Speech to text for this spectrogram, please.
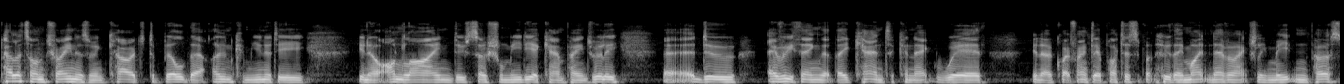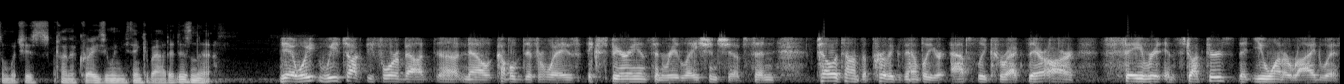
Peloton trainers are encouraged to build their own community, you know, online, do social media campaigns, really uh, do everything that they can to connect with, you know, quite frankly, a participant who they might never actually meet in person, which is kind of crazy when you think about it, isn't it? Yeah, we we've talked before about uh, now a couple of different ways experience and relationships, and Peloton's a perfect example. You're absolutely correct. There are favorite instructors that you want to ride with,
